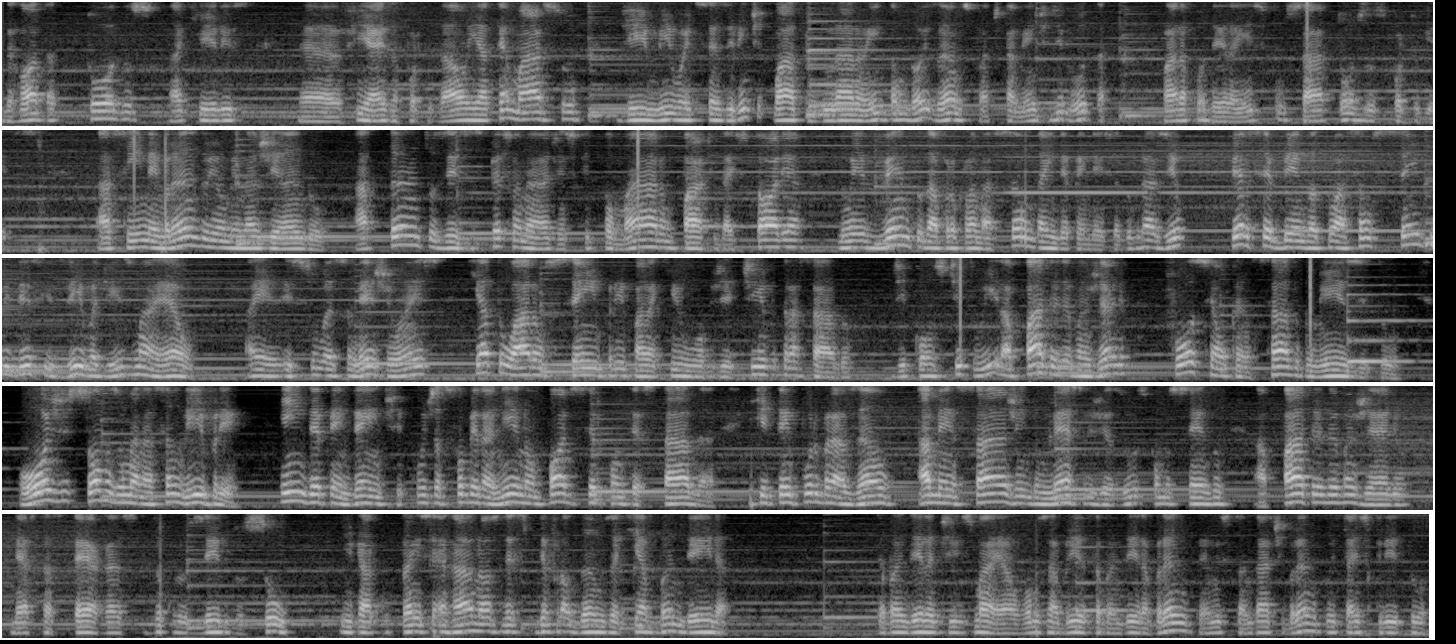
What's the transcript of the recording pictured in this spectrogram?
derrota todos aqueles é, fiéis a Portugal e até março de 1824 duraram então dois anos praticamente de luta para poder aí, expulsar todos os portugueses. Assim, lembrando e homenageando a tantos esses personagens que tomaram parte da história no evento da proclamação da independência do Brasil, percebendo a atuação sempre decisiva de Ismael e suas legiões, que atuaram sempre para que o objetivo traçado de constituir a pátria do Evangelho fosse alcançado com êxito. Hoje somos uma nação livre, independente, cuja soberania não pode ser contestada e que tem por brasão a mensagem do Mestre Jesus como sendo a pátria do Evangelho nestas terras do Cruzeiro do Sul. E para encerrar, nós defraudamos aqui a bandeira, a bandeira de Ismael. Vamos abrir essa bandeira branca, é um estandarte branco e está escrito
